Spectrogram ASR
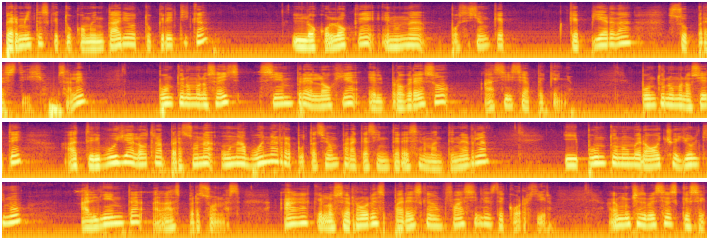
permites que tu comentario o tu crítica lo coloque en una posición que, pierda su prestigio. ¿Sale? Punto número 6. Siempre elogia el progreso, así sea pequeño. Punto número 7. Atribuye a la otra persona una buena reputación para que se interese en mantenerla. Y punto número 8 y último. Alienta a las personas. Haga que los errores parezcan fáciles de corregir. Hay muchas veces que se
